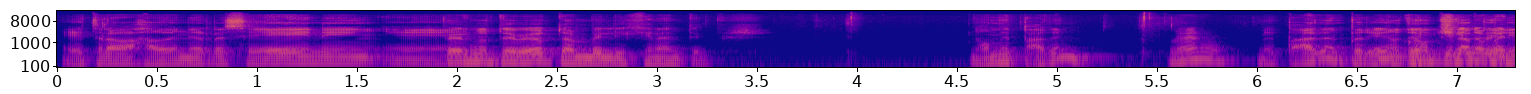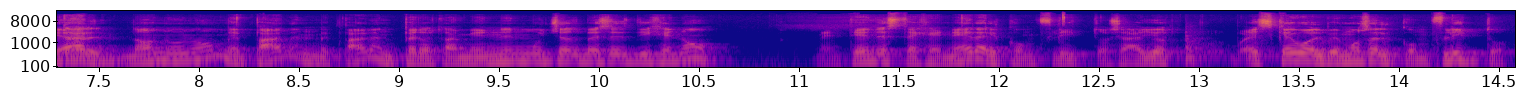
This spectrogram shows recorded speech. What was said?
he trabajado en RCN. Eh, pero no te veo tan beligerante, pues. No, me pagan. Claro. Me pagan, pero yo no tengo que ir a pelear. No, no, no, me pagan, me pagan. Pero también muchas veces dije, no, ¿me entiendes? Te genera el conflicto. O sea, yo, es que volvemos al conflicto.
